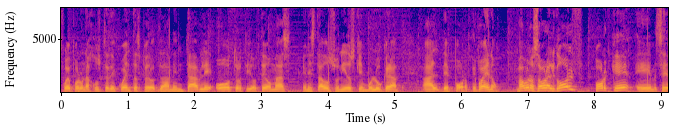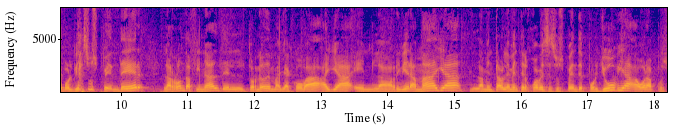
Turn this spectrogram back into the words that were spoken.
fue por un ajuste de cuentas, pero lamentable otro tiroteo más en Estados Unidos que involucra al deporte. Bueno, vámonos ahora al golf porque eh, se volvió a suspender la ronda final del torneo de Mayacobá allá en la Riviera Maya. Lamentablemente el jueves se suspende por lluvia. Ahora pues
